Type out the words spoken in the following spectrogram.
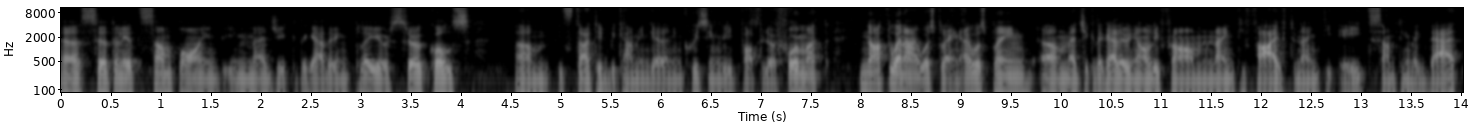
Uh, certainly, at some point in Magic: The Gathering player circles, um, it started becoming an increasingly popular format not when I was playing. I was playing uh, Magic the Gathering only from 95 to 98, something like that.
